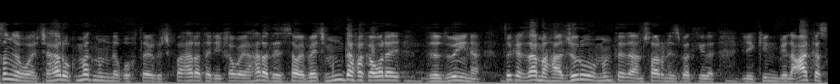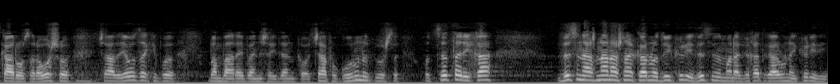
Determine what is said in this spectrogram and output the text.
څنګه وای چې هر حکومت مونږ نه غوښتی چې په هره طريقه وای هره دسيسه وای بيا چې مونږ دفع کولای د دوی نه ځکه چې دا مهاجر وو موږ ته د انصارو نسبت کېده لېکن بالعکس کار ورسره وشو چا د يو ځای کې په بمبارۍ باندې شهيدان کړل چا په کورونو کې وشته خو څه طريقه داسې ناشنا ناشنا کارونه دوی کړي داسې د منافقت کارونه يې کړي دي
